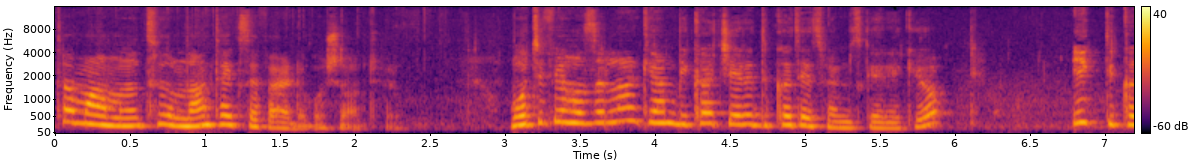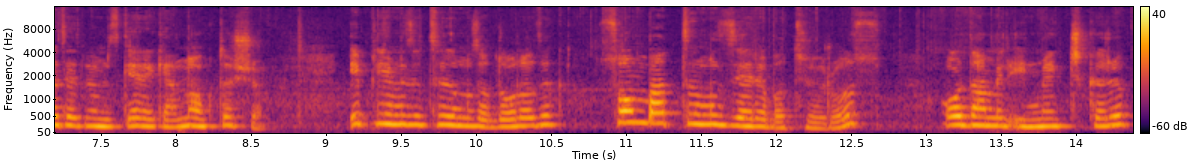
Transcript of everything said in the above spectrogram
Tamamını tığımdan tek seferde boşaltıyorum. Motifi hazırlarken birkaç yere dikkat etmemiz gerekiyor. İlk dikkat etmemiz gereken nokta şu. İpliğimizi tığımıza doladık. Son battığımız yere batıyoruz. Oradan bir ilmek çıkarıp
